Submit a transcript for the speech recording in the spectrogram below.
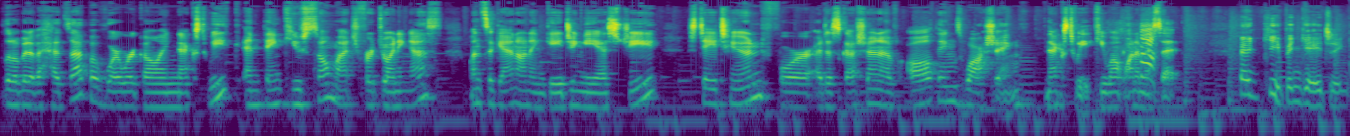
a little bit of a heads up of where we're going next week. And thank you so much for joining us once again on Engaging ESG. Stay tuned for a discussion of all things washing next week. You won't want to miss it. and keep engaging.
